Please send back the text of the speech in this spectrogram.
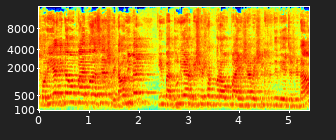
শরিয়া যেটা উপায় করেছে সেটাও নিবেন, কিংবা দুনিয়ার বিশেষজ্ঞরা উপায় হিসাবে স্বীকৃতি দিয়েছে সেটাও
